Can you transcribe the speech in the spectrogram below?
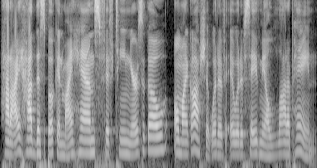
had I had this book in my hands 15 years ago, oh my gosh, it would have it would have saved me a lot of pain.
